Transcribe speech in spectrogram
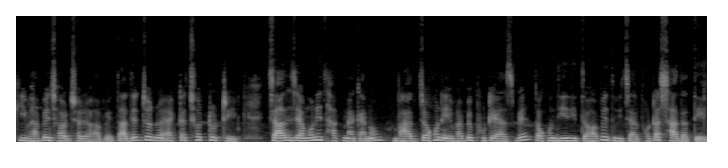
কীভাবে ঝরঝরে হবে। তাদের জন্য একটা ছোট্ট ট্রিক চাল যেমনই থাক না কেন, ভাত যখন এভাবে ফুটে আসবে, তখন দিয়ে দিতে হবে দুই চার ফোঁটা সাদা তেল।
